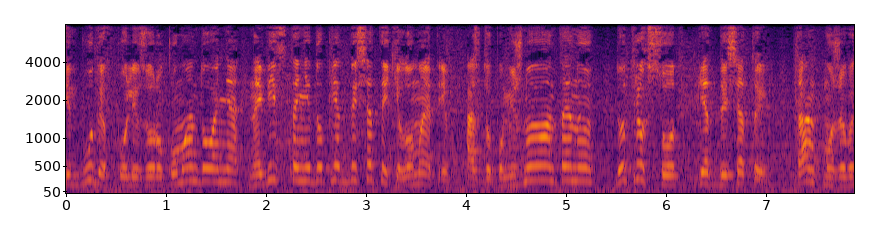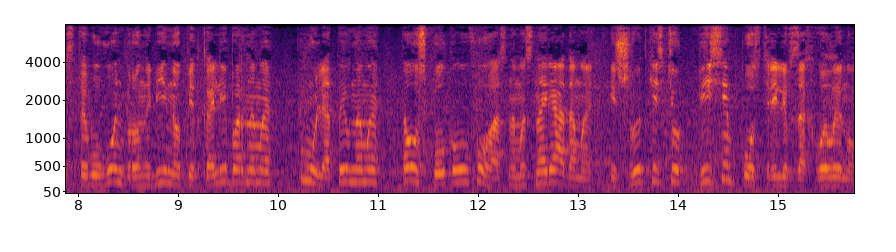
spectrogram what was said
Він буде в полі зору командування на відстані до 50 кілометрів, а з допоміжною антеною до 350. Танк може вести вогонь бронебійно-підкаліберними, кумулятивними та осколково-фугасними снарядами із швидкістю 8 пострілів за хвилину.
